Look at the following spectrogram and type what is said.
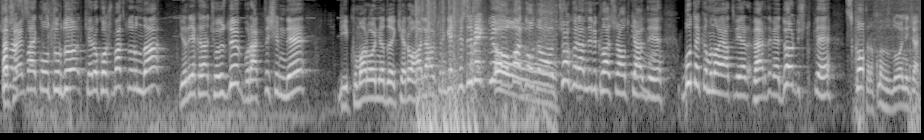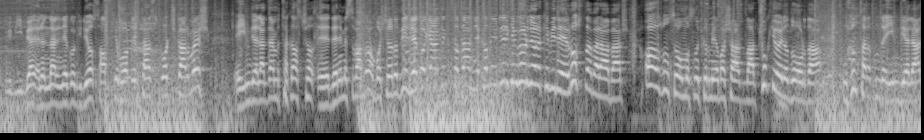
Hemen. Spike'a oturdu. Kero koşmak zorunda. Yarıya kadar çözdü. Bıraktı şimdi. Bir kumar oynadı. Kero hala ötünün geçmesini bekliyor. Oo. Mago'dan çok önemli bir clutch round geldi. Bu takımına hayat ver- verdi ve 4 üçlükle skor tarafına hızlı oynayacak gibi BBL. En önden Lego gidiyor. Sasuke bu arada bir tane skor çıkarmış. Eğim diyelerden bir takas e, denemesi vardı ama başarılı değil. Lego geldi kısadan yakalayabilir gibi görünüyor rakibini. Rus'la beraber Ağuz'un savunmasını kırmaya başardılar. Çok iyi oynadı orada. Uzun tarafında Eğim diyelen.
